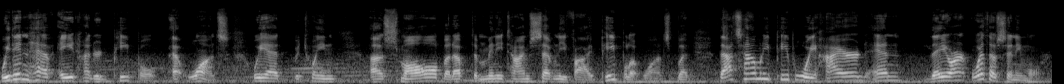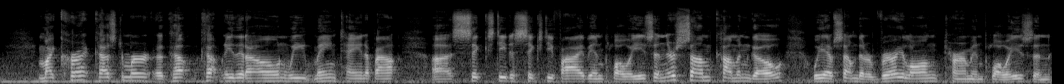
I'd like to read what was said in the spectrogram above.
We didn't have 800 people at once. We had between uh, small but up to many times 75 people at once. But that's how many people we hired, and they aren't with us anymore. My current customer uh, co company that I own, we maintain about uh, 60 to 65 employees, and there's some come and go. We have some that are very long-term employees, and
